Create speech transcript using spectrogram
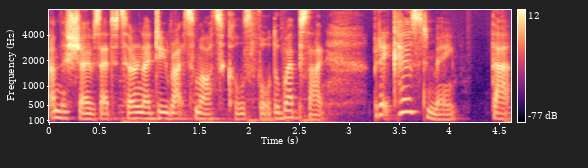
I'm the show's editor and I do write some articles for the website. But it occurs to me that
